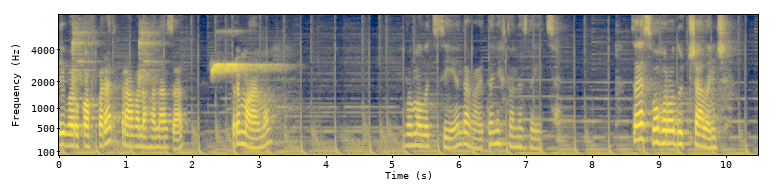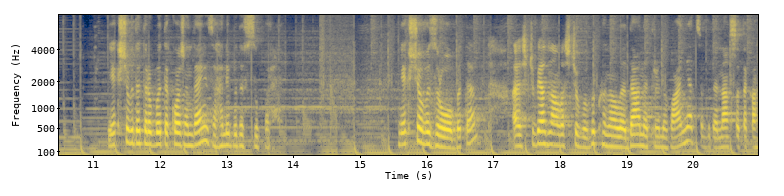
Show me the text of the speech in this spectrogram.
Ліва рука вперед, права нога назад. Тримаємо. Ви молодці. Давайте, ніхто не здається. Це свого роду челендж. Якщо будете робити кожен день, взагалі буде супер. Якщо ви зробите, щоб я знала, що ви виконали дане тренування, це буде наша така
